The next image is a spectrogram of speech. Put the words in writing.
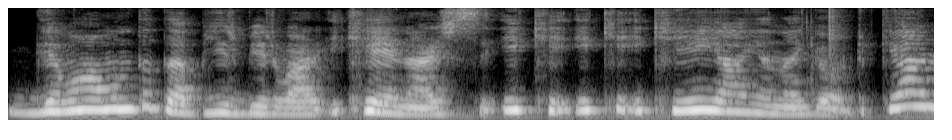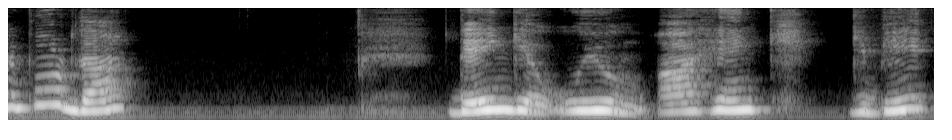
devamında da bir bir var. iki enerjisi. iki iki ikiyi yan yana gördük. Yani burada denge, uyum, ahenk gibi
